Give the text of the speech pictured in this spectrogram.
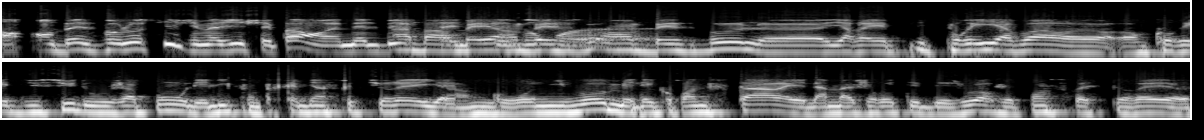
En, en, baseball aussi, j'imagine, je sais pas, en MLB. Ah bah, en, saison, baseball, euh... en, baseball, euh, il, y aurait, il pourrait y avoir euh, en Corée du Sud ou au Japon où les ligues sont très bien structurées, il y a un gros niveau, mais les grandes stars et la majorité des joueurs, je pense, resteraient, euh,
